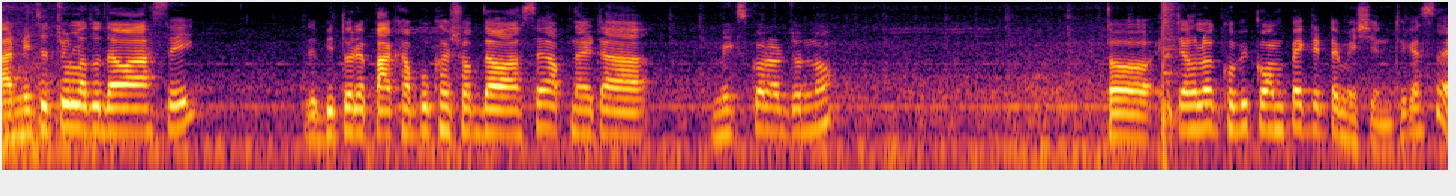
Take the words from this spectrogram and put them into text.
আর নিচে চুলা তো দেওয়া আছেই। ভিতরে পাখা পুখা সব দেওয়া আছে, আপনার এটা মিক্স করার জন্য। তো এটা হলো খুবই কম্প্যাক্ট একটা মেশিন ঠিক আছে?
